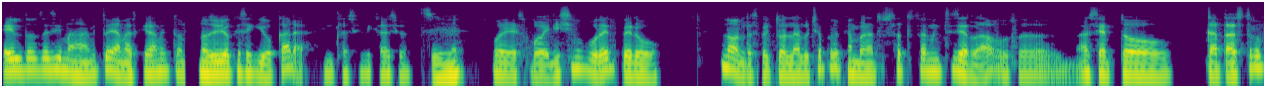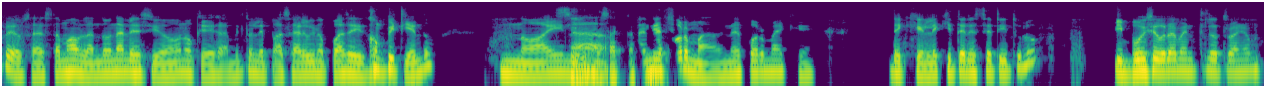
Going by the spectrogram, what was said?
el dos décimas a Hamilton? Y además que Hamilton no se vio que se equivocara en clasificación. Sí. Pues buenísimo por él, pero no, respecto a la lucha por el campeonato está totalmente cerrado. O sea, acepto catástrofe. O sea, estamos hablando de una lesión o que Hamilton le pase algo y no pueda seguir compitiendo. No hay nada. Exacto. No hay forma, no hay forma de que de que le quiten este título y muy seguramente el otro año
